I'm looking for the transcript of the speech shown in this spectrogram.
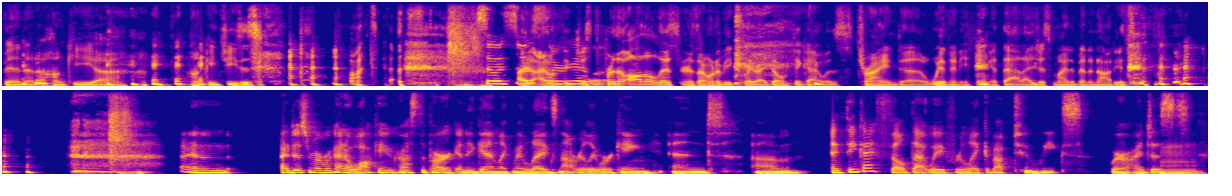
been at a hunky, uh, hunky Jesus contest. so it's so I, I don't think just for the, all the listeners, I want to be clear. I don't think I was trying to win anything at that. I just might have been an audience. member. and I just remember kind of walking across the park, and again, like my legs not really working, and um, I think I felt that way for like about two weeks, where I just. Mm.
